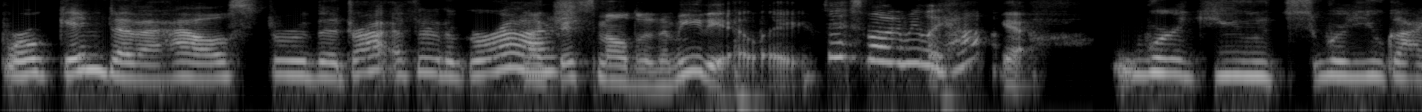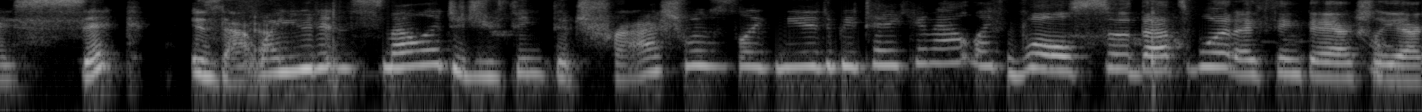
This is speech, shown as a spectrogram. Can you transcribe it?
broke into the house through the dri- through the garage, they they, smelled it immediately. They smelled immediately. How? Yeah. Were you were you guys sick? Is that Yeah. why you didn't smell it? Did you think the trash was like needed to be taken out? Like Well, so that's what I think they oh. actually uh,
